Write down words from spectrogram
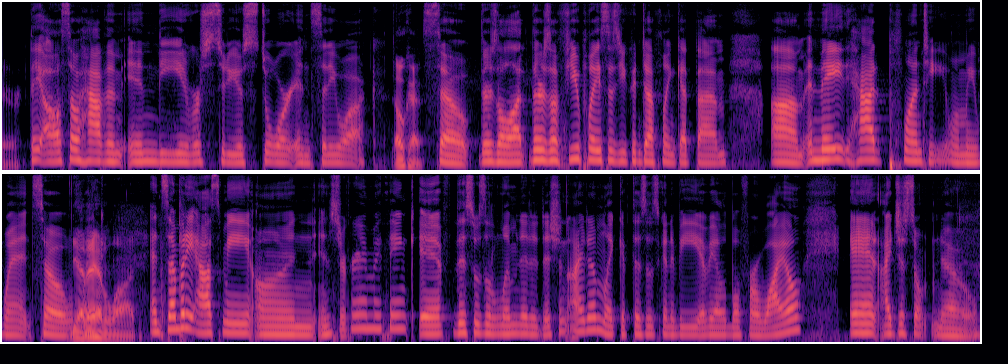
there They also have them in the Universal Studios store in City Walk. okay So there's a lot. There's a few places you can definitely get them, um, and they had plenty when we went. So yeah they had a lot And somebody asked me on Instagram, I think, if this was a limited edition item, like if this is going to be available for a while, and I just don't know.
